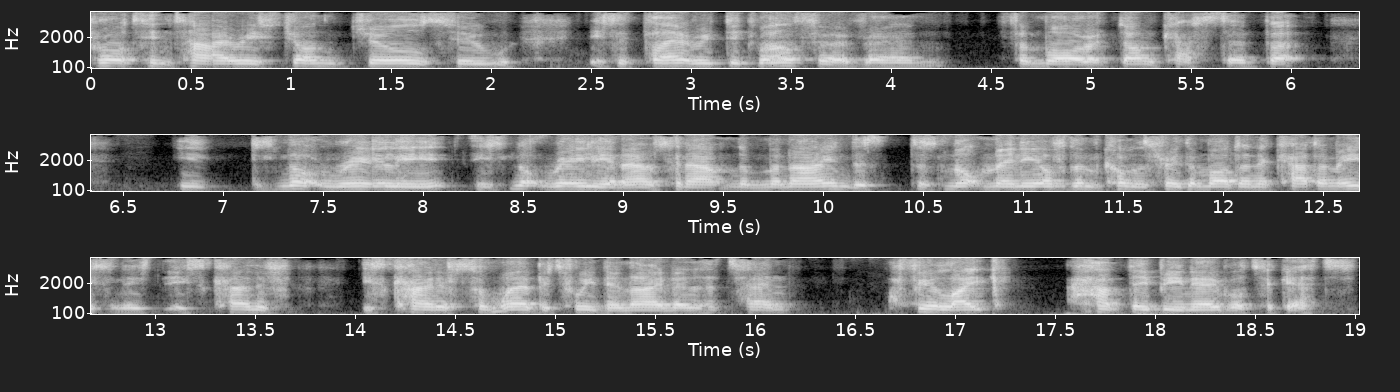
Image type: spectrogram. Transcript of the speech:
Brought in Tyreece John-Jules, who is a player who did well for um, for Moore at Doncaster, but he's not really he's not really an out and out number nine. There's there's not many of them coming through the modern academies, and he's, he's kind of he's kind of somewhere between a nine and a ten. I feel like had they been able to get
